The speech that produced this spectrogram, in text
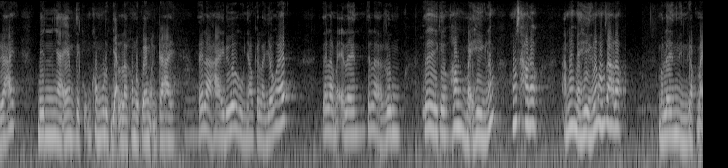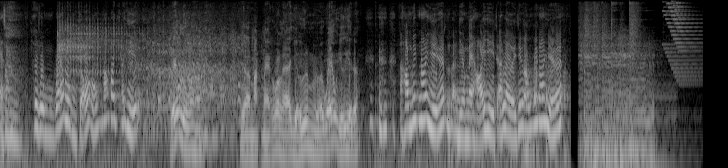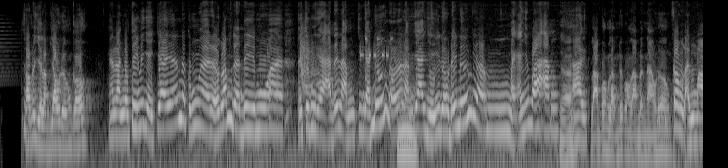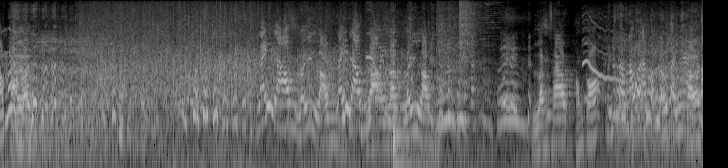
gái. Bên nhà em thì cũng không được dặn là không được quen bạn trai. Thế là hai đứa hù nhau kêu là giấu hết. Thế là mẹ lên, thế là run. Thế thì kêu không mẹ hiền lắm, không sao đâu. Anh nói mẹ hiền lắm không sao đâu. Mà lên mình gặp mẹ xong Thế run quéo luôn một chỗ không có nói gì hết á. quéo luôn á hả? Giờ mặt mẹ có lẽ dữ lắm mới quéo dữ vậy đó. Không biết nói gì hết giờ mẹ hỏi gì trả lời chứ không biết nói gì hết. Sau đó về làm dâu được không cô lần đầu tiên nó về chơi á nó cũng ờ, được lắm. Đi, mua ờ, chân gà để làm chân gà nướng rồi đó làm gia vị đồ để nướng cho mẹ với ba ăn. Dạ. À, làm có một lần nữa còn làm lần nào nữa không? Con lần một. Trời ơi. Lấy lòng. Lấy lòng. Lấy lòng làm rồi. lần lấy lòng lần sau không có. Lần sau nấu ăn không được rồi nha. Trời ơi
